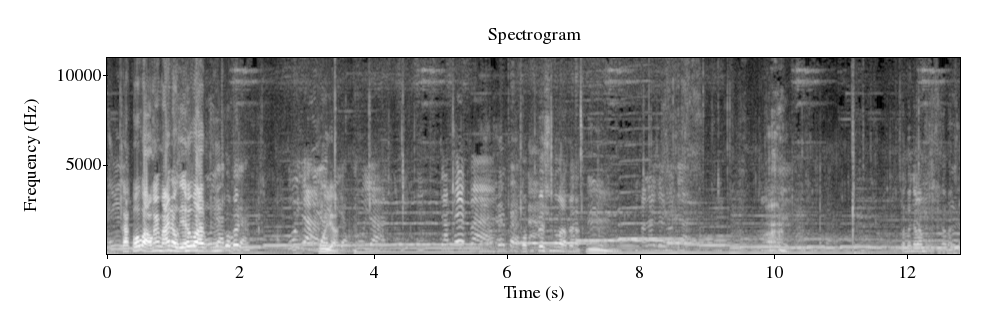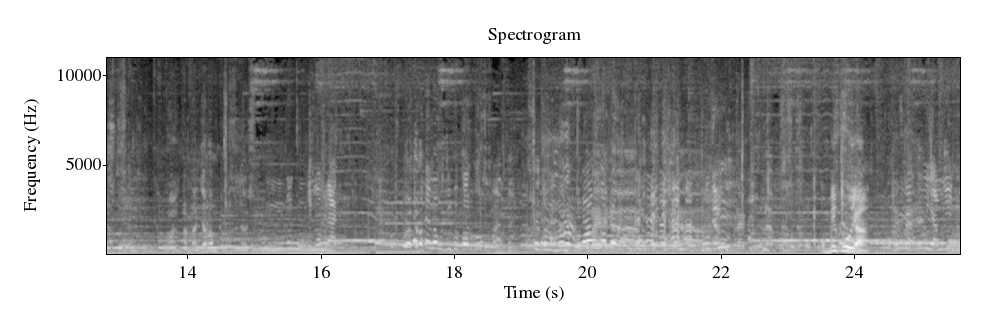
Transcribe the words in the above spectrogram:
É. Các bố bảo ngày mai đầu tiên các bạn. Com peixe, Cuia. Cuia. Cuia. Já pepa. com peixe não vale a pena. Cukup baru. Umbi kuya. Kuya mwingi.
